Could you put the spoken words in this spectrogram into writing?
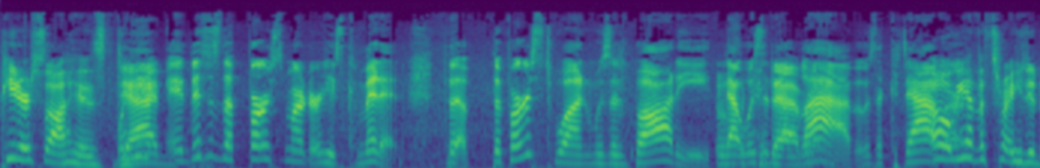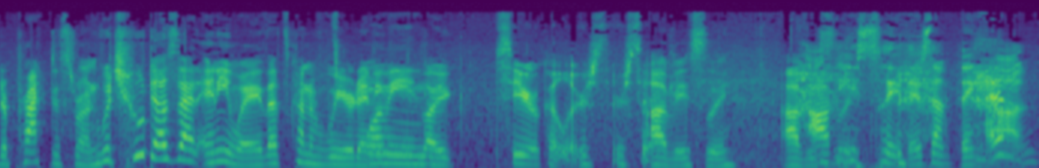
Peter saw his Well, he- dad. Eh, this is the first murder he's committed. The the first one was his body was that a was in the lab. It was a cadaver. oh, yeah, that's right. He did a practice run, which who does that anyway? That's kind of weird. Well, I mean, like, serial killers, they're sick. obviously. Obviously. Obviously, there's something wrong.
